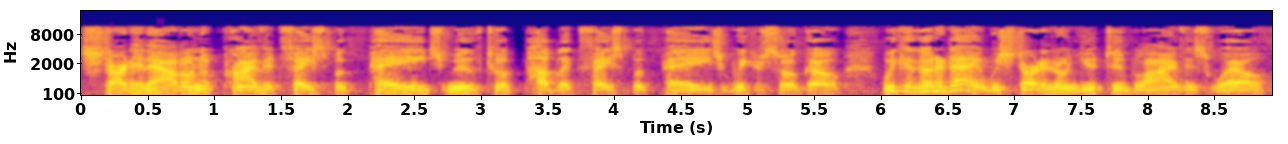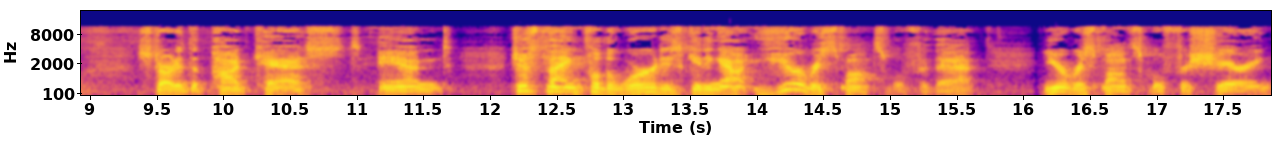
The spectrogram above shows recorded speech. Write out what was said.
Started out on a private Facebook page, moved to a public Facebook page a week or so ago. Week ago today, we started on YouTube Live as well started the podcast and just thankful the word is getting out. You're responsible for that. You're responsible for sharing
